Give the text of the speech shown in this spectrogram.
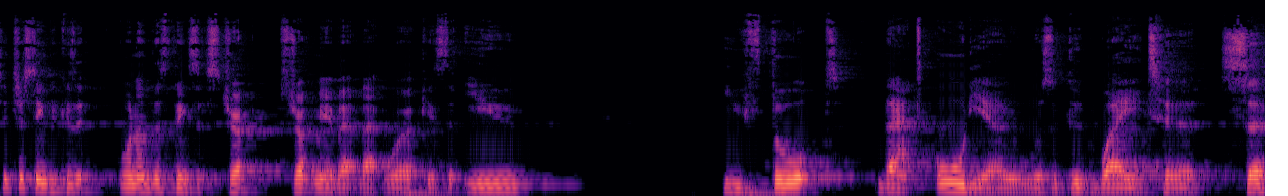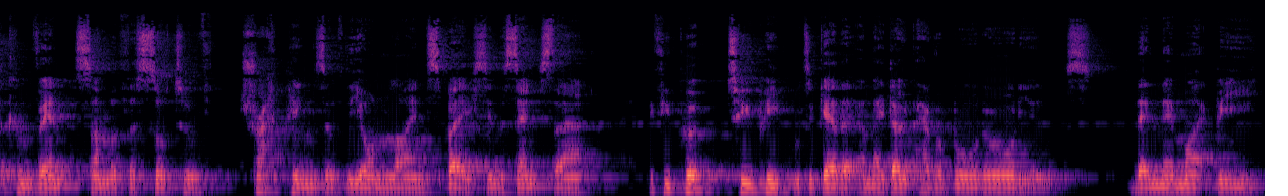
It's interesting because it, one of the things that struck struck me about that work is that you you thought that audio was a good way to circumvent some of the sort of trappings of the online space in the sense that if you put two people together and they don't have a broader audience, then there might be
